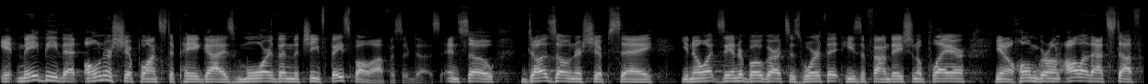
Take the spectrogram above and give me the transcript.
it may be that ownership wants to pay guys more than the chief baseball officer does. And so, does ownership say, you know what, Xander Bogaerts is worth it? He's a foundational player, you know, homegrown, all of that stuff.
